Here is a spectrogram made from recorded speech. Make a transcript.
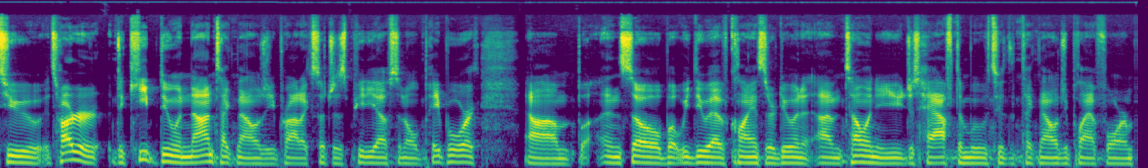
to it's harder to keep doing non-technology products such as PDFs and old paperwork. Um, but, and so, but we do have clients that are doing it. I'm telling you, you just have to move to the technology platform.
